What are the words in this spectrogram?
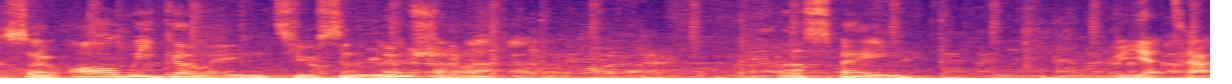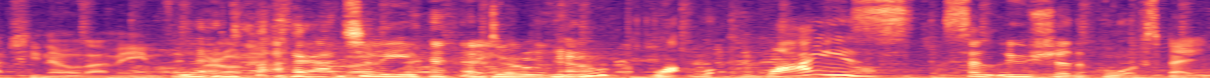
So, are we going to St. Lucia or Spain? But yet to actually know what that means, if we're honest. I actually don't know. Why, why is St. Lucia the port of Spain?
